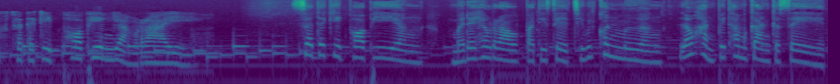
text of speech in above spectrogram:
กเศรษฐกิจพอเพียงอย่างไร เศรษฐกิจพอเพียงไม่ได้ให้เราปฏิเสธชีวิตคนเมือง แล้วหันไปทำการเกษตร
